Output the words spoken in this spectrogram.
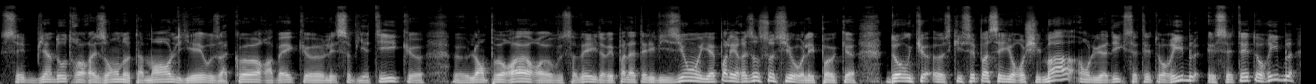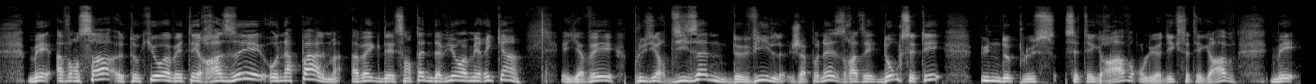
C'est bien d'autres raisons, notamment liées aux accords avec euh, les soviétiques. Euh, l'empereur, euh, vous savez, il n'avait pas la télévision, il n'y avait pas les réseaux sociaux à l'époque. Donc ce qui s'est passé à Hiroshima, on lui a dit que c'était horrible, et c'était horrible. Mais avant ça, Tokyo avait été rasé au napalm avec des centaines d'avions américains. Et il y avait plusieurs dizaines de villes japonaises donc c'était une de plus. C'était grave, on lui a dit que c'était grave, mais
